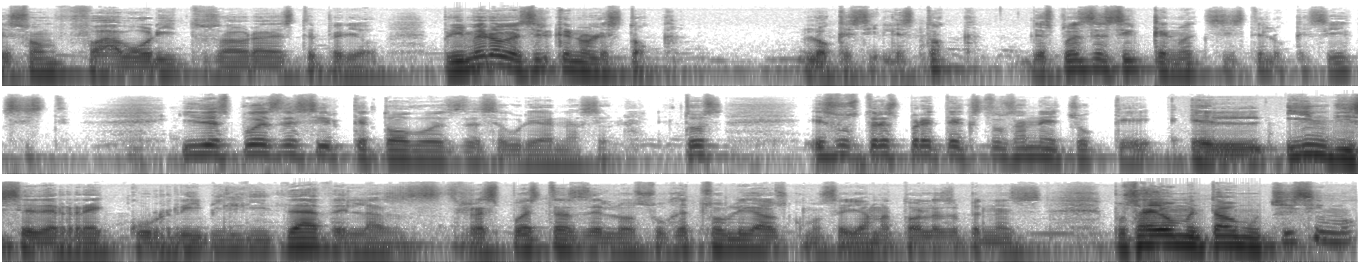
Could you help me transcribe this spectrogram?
que son favoritos ahora de este periodo. Primero decir que no les toca, lo que sí les toca. Después decir que no existe lo que sí existe y después decir que todo es de seguridad nacional. Entonces, esos tres pretextos han hecho que el índice de recurribilidad de las respuestas de los sujetos obligados, como se llama todas las dependencias, pues haya aumentado muchísimo.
